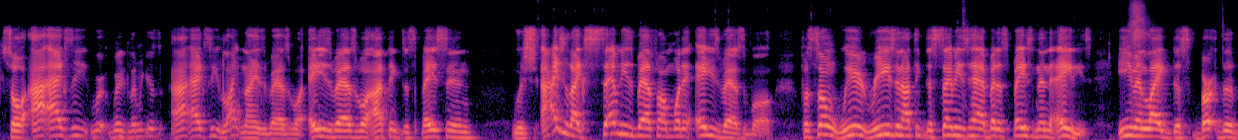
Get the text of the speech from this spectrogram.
so I actually Rick, let me just I actually like 90s basketball. 80s basketball, I think the spacing was I actually like 70s basketball more than 80s basketball. For some weird reason, I think the 70s had better spacing than the 80s. Even like the the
